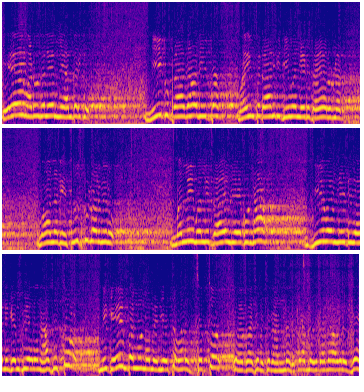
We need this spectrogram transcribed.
ఏం అడుగుతలేను మీ అందరికీ. మీకు ప్రాధాన్యత వహించడానికి జీవన్ రెడ్డి తయారున్నాడు. వాళ్ళని చూసుకున్నారు మీరు. మళ్ళీ మళ్ళీ ట్రయల్ చేయకుండా జీవన్ రెడ్డి గారిని గెలిపించాలని ఆశిస్తూ మీకేం పనులున్నా మేము చేస్తామని చెప్తూ అవకాశం ఇచ్చిన అందరికీ అందరికీ ధన్యవాదాలు. జై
